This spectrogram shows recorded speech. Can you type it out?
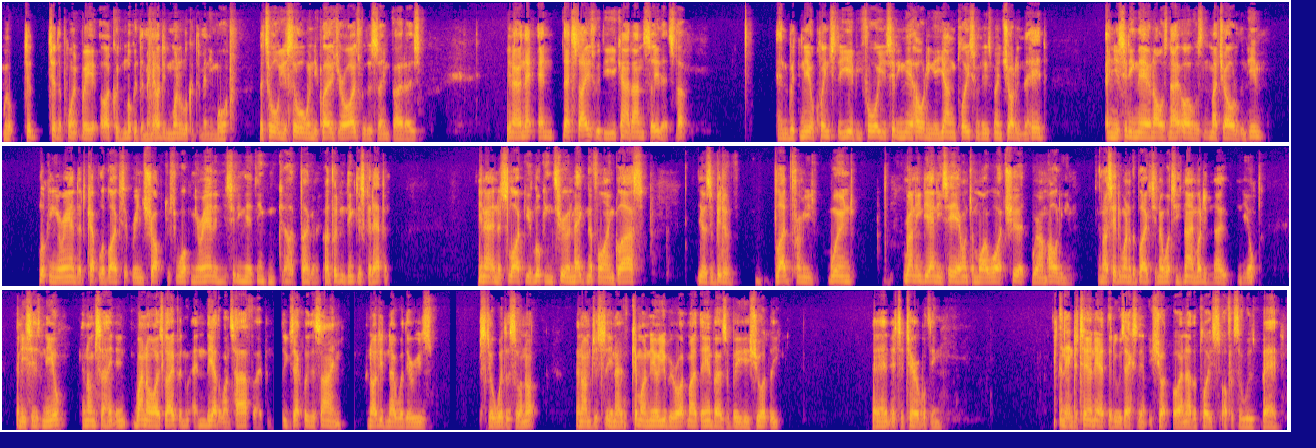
Well, to to the point where I couldn't look at them anymore. I didn't want to look at them anymore. That's all you saw when you closed your eyes were the scene photos. You know, and that and that stays with you. You can't unsee that stuff. And with Neil Clinch the year before, you're sitting there holding a young policeman who's been shot in the head, and you're sitting there, and I was no, I wasn't much older than him, looking around at a couple of blokes that were in shock, just walking around, and you're sitting there thinking, God, bugger, I didn't think this could happen. You know, and it's like you're looking through a magnifying glass. There was a bit of blood from his wound running down his hair onto my white shirt where I'm holding him. And I said to one of the blokes, you know, what's his name? I didn't know Neil. And he says, Neil. And I'm saying, one eye's open and the other one's half open, exactly the same. And I didn't know whether he was still with us or not. And I'm just, you know, come on, Neil, you'll be right, mate. The Ambos will be here shortly. And it's a terrible thing. And then to turn out that he was accidentally shot by another police officer was bad.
